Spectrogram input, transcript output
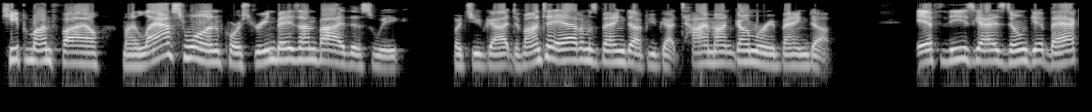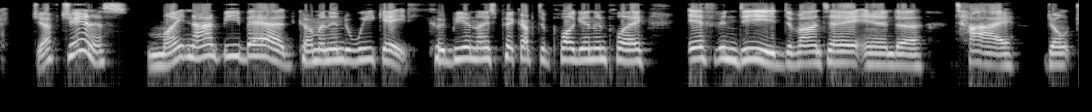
keep them on file. My last one, of course, Green Bay's on bye this week, but you've got Davante Adams banged up. You've got Ty Montgomery banged up. If these guys don't get back, Jeff Janis might not be bad coming into week eight. Could be a nice pickup to plug in and play if indeed Davante and uh, Ty don't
